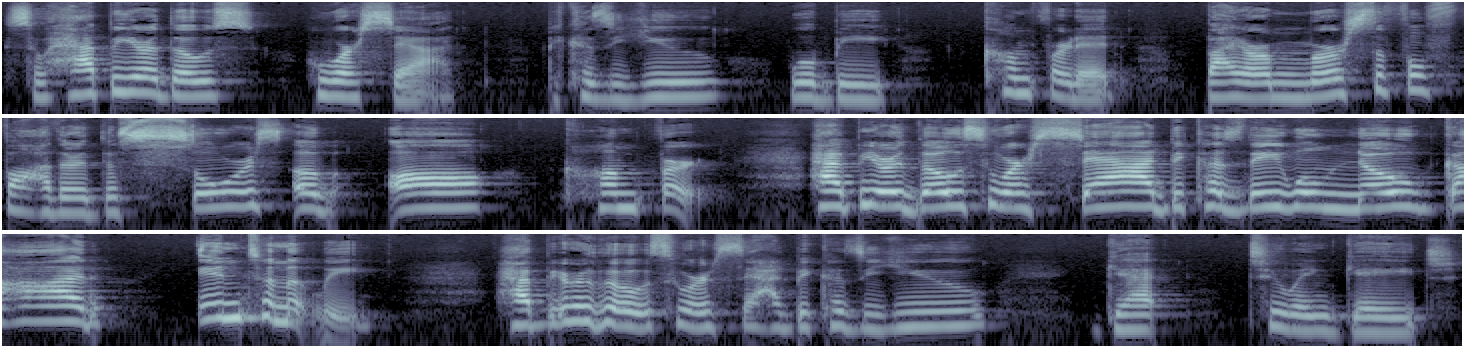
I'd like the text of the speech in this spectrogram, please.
So happy are those who are sad because you will be comforted by our merciful Father, the source of all comfort. Happy are those who are sad because they will know God intimately. Happy are those who are sad because you get to engage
